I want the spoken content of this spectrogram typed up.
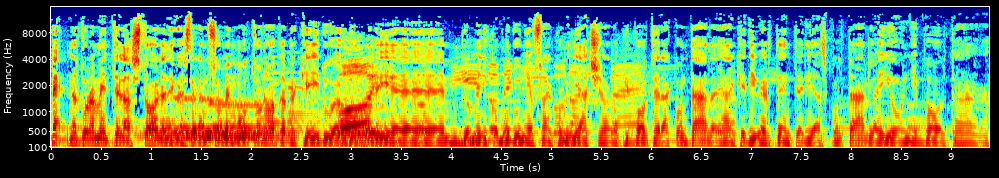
Beh, naturalmente la storia di questa canzone è molto nota perché i due autori, eh, Domenico Modugni e Franco Migliacci, l'hanno più volte raccontata, è anche divertente riascoltarla, io ogni volta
